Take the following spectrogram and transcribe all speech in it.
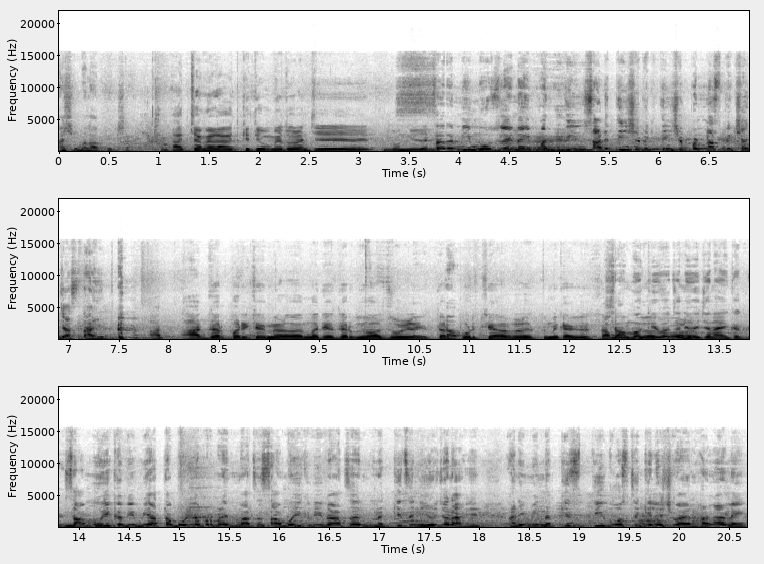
अशी मला अपेक्षा आहे. आजच्या मेळाव्यात किती उमेदवारांची नोंदणी झाली? सर मी मोजले नाही पण तीन साडेतीनशे तीनशे पन्नासपेक्षा जास्त आहेत. आज- आज जर परिचय मेळाव्यामध्ये जर विवाह जुळले. तर हो. पुढच्या वेळेस तुम्ही काय सामूहिक विवाहाचं नियोजन आहे का काही? सामूहिक वि- मी आता बोलल्याप्रमाणे माझं सामूहिक विवाहाचं नक्कीच नियोजन आहे आणि मी नक्कीच ती गोष्ट केल्याशिवाय राहणार नाही.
